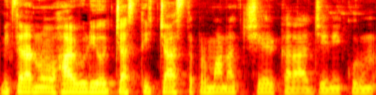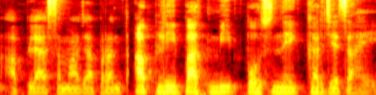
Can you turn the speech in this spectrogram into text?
मित्रांनो हा व्हिडिओ जास्तीत जास्त प्रमाणात शेअर करा जेणेकरून आपल्या समाजापर्यंत आपली बातमी पोहोचणे गरजेचं आहे.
